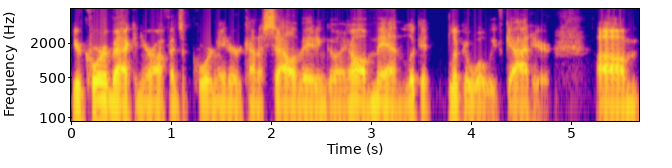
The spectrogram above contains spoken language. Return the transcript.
your quarterback and your offensive coordinator are kind of salivating going oh man look at look at what we've got here. Um,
